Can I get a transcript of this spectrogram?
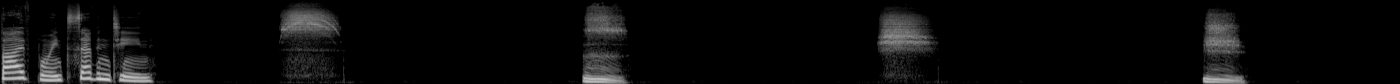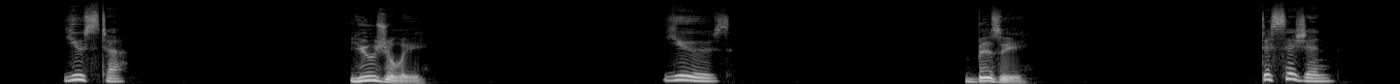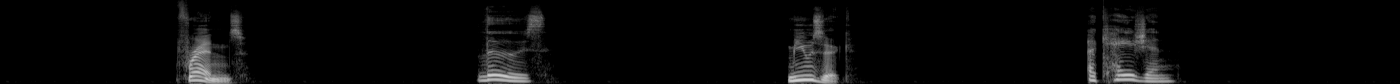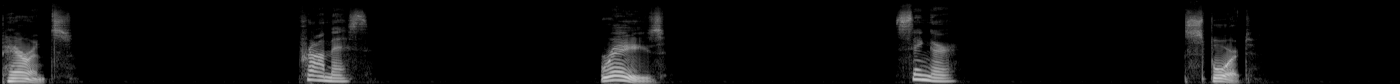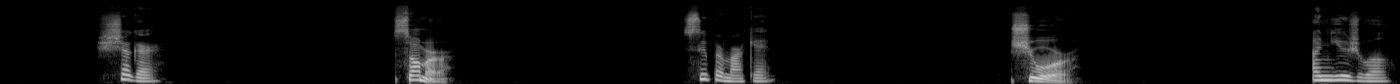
5.17. s, z, sh, zh, used to, usually, use, busy, decision, friends, lose, music, occasion, parents, promise, raise, singer, sport, sugar, summer, supermarket, sure, unusual,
